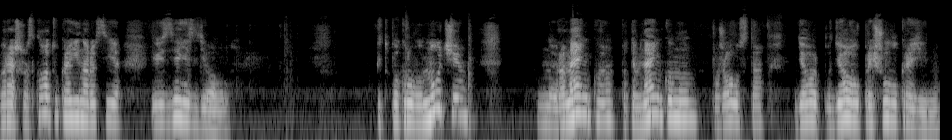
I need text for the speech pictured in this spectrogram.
береш розклад Україна, Росія, і везде є діалог. Під покровом ночі, раненько, по темненькому, пожалуйста, дьявол, дьявол прийшов в Україну.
